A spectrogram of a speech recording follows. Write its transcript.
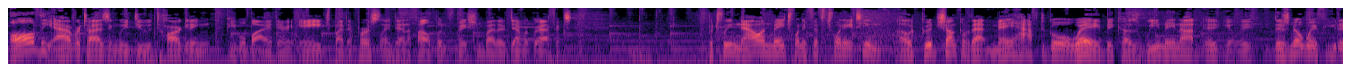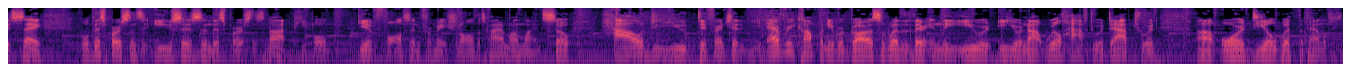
all the advertising we do targeting people by their age, by their personally identifiable information, by their demographics, between now and May 25th, 2018, a good chunk of that may have to go away because we may not, uh, you know, there's no way for you to say, well, this person's an EU citizen, this person's not. People give false information all the time online. So how do you differentiate? Every company, regardless of whether they're in the EU or, EU or not, will have to adapt to it uh, or deal with the penalties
